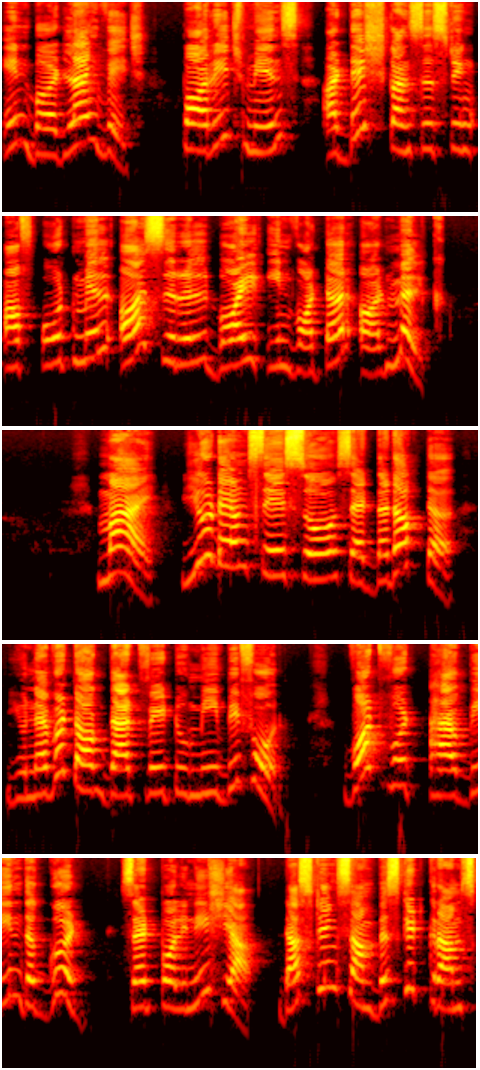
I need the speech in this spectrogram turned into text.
in bird language? Porridge means a dish consisting of oatmeal or cereal boiled in water or milk. My, you don't say so, said the doctor. You never talked that way to me before. What would have been the good? said Polynesia, dusting some biscuit crumbs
